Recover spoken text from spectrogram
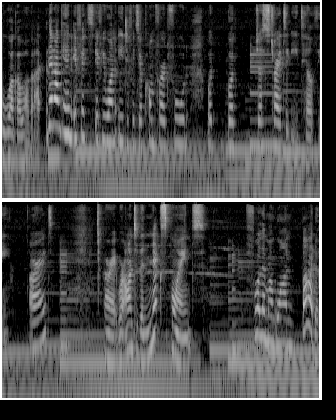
wagga wagga. Then again, if it's if you want to eat, if it's your comfort food, but but just try to eat healthy. All right. All right. We're on to the next point. Follow my guan bad.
